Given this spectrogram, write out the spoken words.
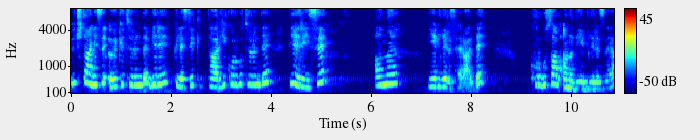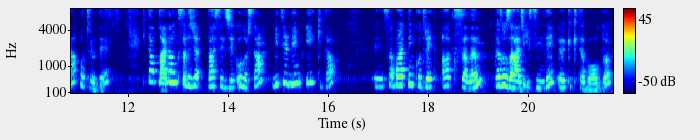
3 tanesi öykü türünde, biri klasik tarihi kurgu türünde, diğeri ise anı diyebiliriz herhalde kurgusal anı diyebiliriz veya o türde. Kitaplardan kısaca bahsedecek olursam bitirdiğim ilk kitap Sabahattin Kudret Aksal'ın Gazoz Ağacı isimli öykü kitabı oldu.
